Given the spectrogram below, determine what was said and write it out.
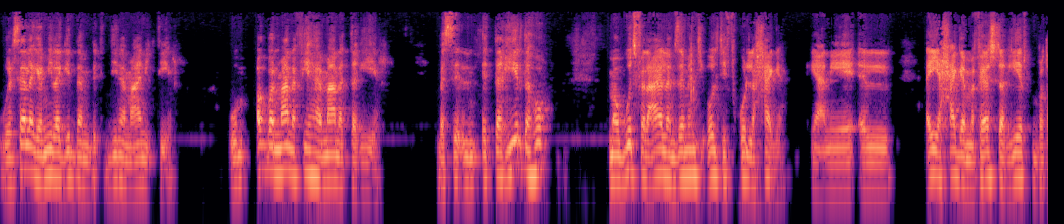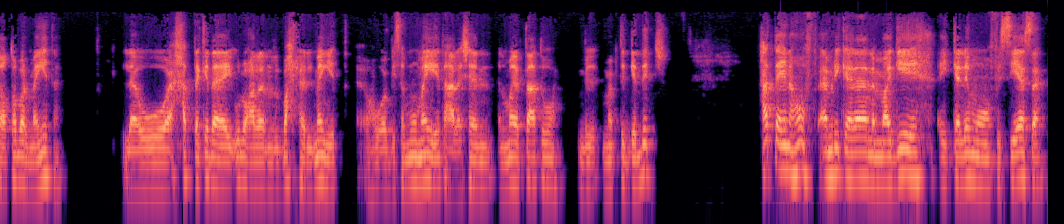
ورسالة جميلة جدا بتدينا معاني كتير. وأكبر معنى فيها معنى التغيير. بس التغيير ده هو موجود في العالم زي ما انت قلتي في كل حاجة. يعني ال... أي حاجة ما فيهاش تغيير بتعتبر ميتة. لو حتى كده يقولوا على البحر الميت هو بيسموه ميت علشان المية بتاعته ما بتتجددش. حتى هنا هو في أمريكا لما جه يتكلموا في السياسة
